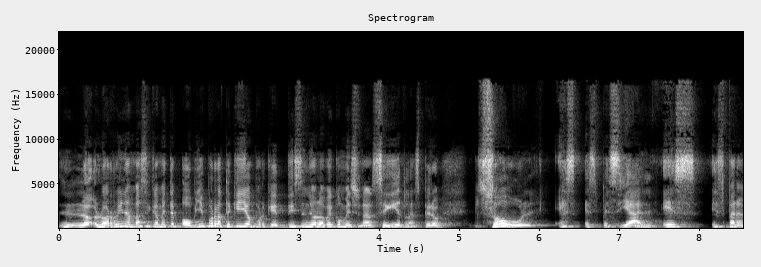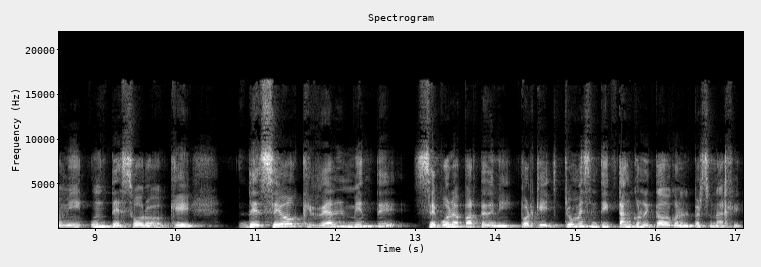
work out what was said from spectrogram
lo, lo, arruinan básicamente, o bien por la taquilla o porque Disney no lo ve convencional seguirlas. Pero Soul es especial, es, es para mí un tesoro que deseo que realmente se vuelva parte de mí, porque yo me sentí tan conectado con el personaje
